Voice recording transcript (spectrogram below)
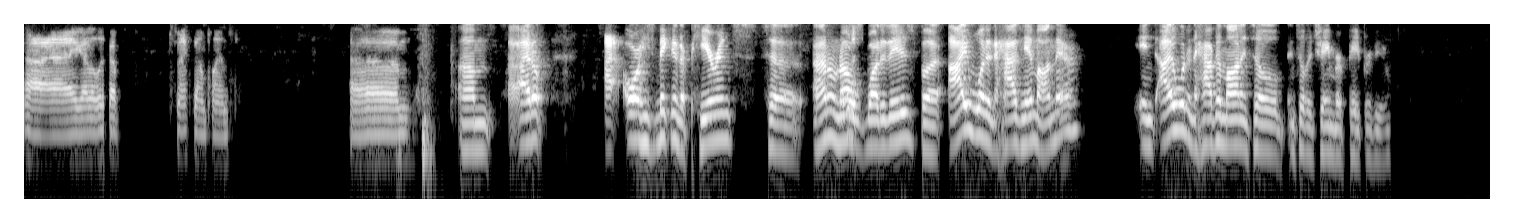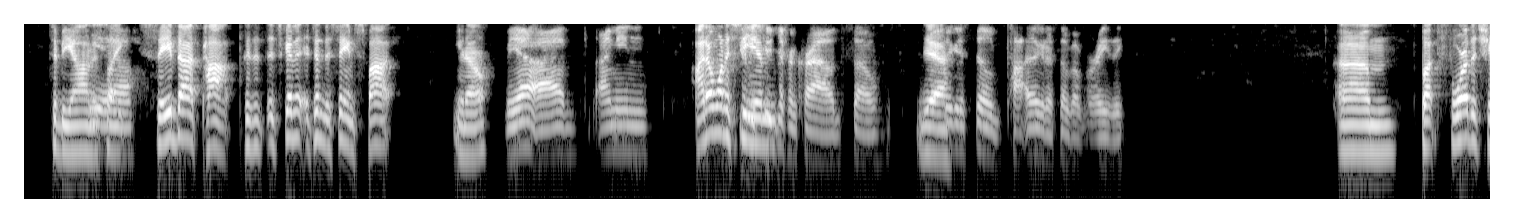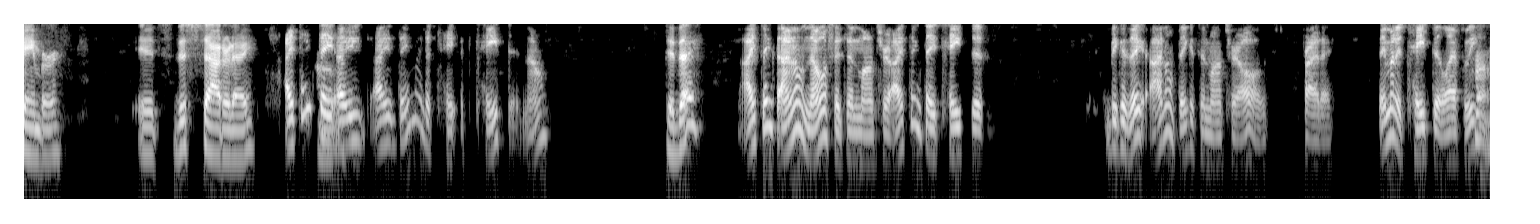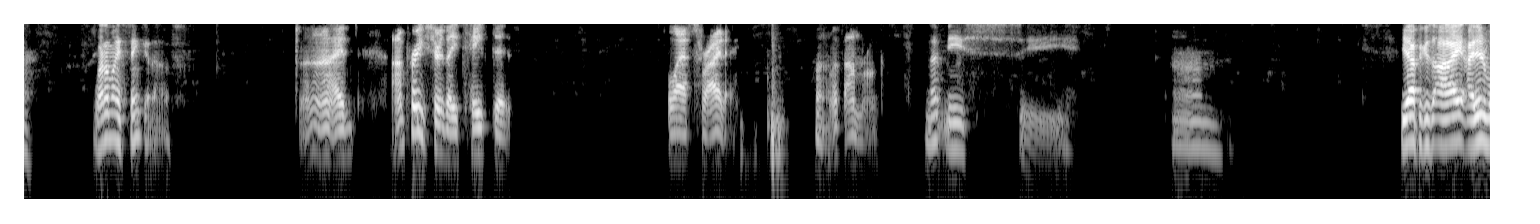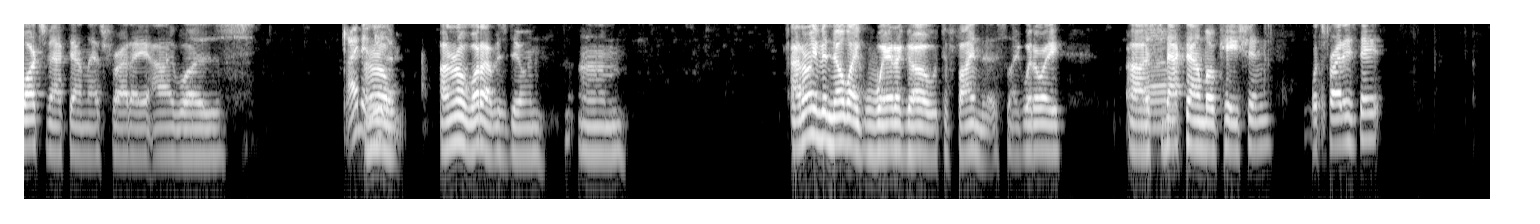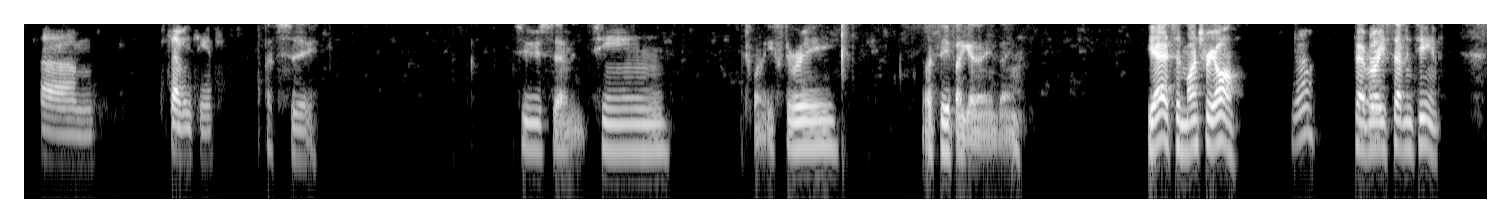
I gotta look up SmackDown plans. Um, um I don't I, or he's making an appearance to I don't know what it is, but I wouldn't have him on there, and I wouldn't have him on until until the Chamber pay per view. To be honest, Yeah. like save that pop because it, it's gonna it's in the same spot, you know. yeah, I, I mean, I don't want to see him. two different crowds, so Yeah. they're gonna still pop, they're gonna still go crazy. Um, but for the chamber, It's this Saturday. I think they, Um, I, I, they might have ta- taped it. No, Did they? I think I don't know if it's in Montreal. I think they taped it because they. I don't think it's in Montreal. It's Friday. They might have taped it last week. Huh. What am I thinking of? I don't know. I, I'm pretty sure they taped it last Friday. Huh. Unless I'm wrong. Let me see. Um, yeah, because I I didn't watch SmackDown last Friday. I was I I didn't don't either. know I don't know what I was doing. Um, I don't even know like where to go to find this. Like, where do I? Uh, Uh, SmackDown location. What's Friday's date? Um, seventeenth. Let's see. 217 23. Let's see if I get anything. Yeah, it's in Montreal, Yeah. February 17th.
